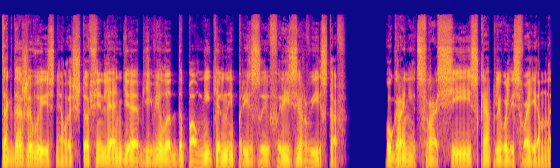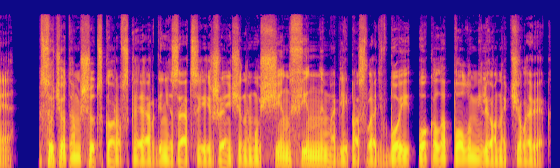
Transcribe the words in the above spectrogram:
Тогда же выяснилось, что Финляндия объявила дополнительный призыв резервистов. У границ России скапливались военные. С учетом шуцкоровской организации женщин и мужчин, финны могли послать в бой около полумиллиона человек.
